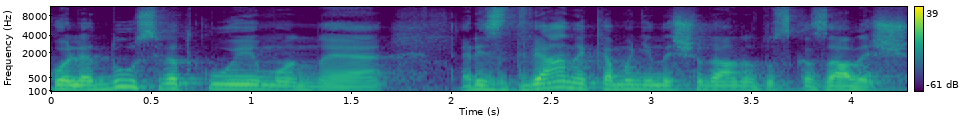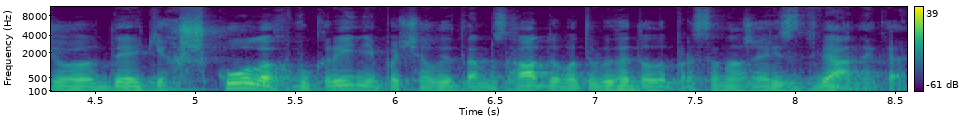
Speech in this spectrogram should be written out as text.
коляду святкуємо, не Різдвяника мені нещодавно тут сказали, що в деяких школах в Україні почали там згадувати, вигадали персонажа Різдвяника.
